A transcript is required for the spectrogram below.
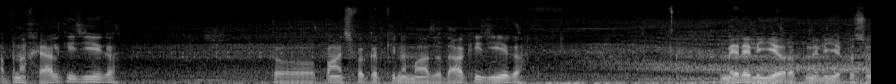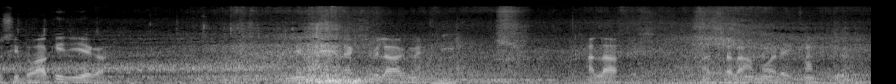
अपना ख्याल कीजिएगा। तो पाँच वक़्त की नमाज़ अदा कीजिएगा। मेरे लिए और अपने लिए खसूस दुआ कीजिएगा। मिलते हैं नेक्स्ट ब्लाग में। अल्लाह हाफ़ असलकम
